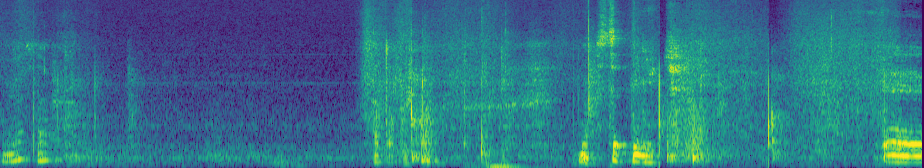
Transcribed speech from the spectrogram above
Combien ça Attends, Non, 7 minutes. Euh...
